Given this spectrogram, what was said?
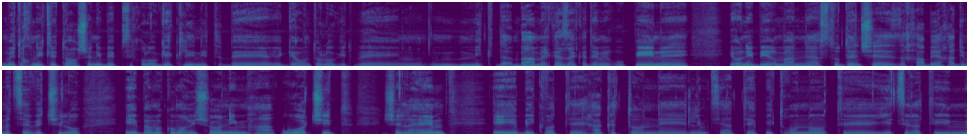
בתוכנית לתואר שני בפסיכולוגיה קלינית בגאונטולוגית במרכז האקדמי רופין. יוני בירמן, הסטודנט שזכה ביחד עם הצוות שלו במקום הראשון עם ה-Watch It שלהם. אה, בעקבות האקתון אה, אה, למציאת פתרונות יצירתיים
